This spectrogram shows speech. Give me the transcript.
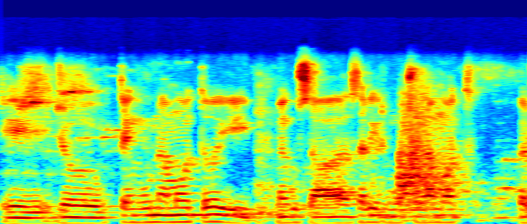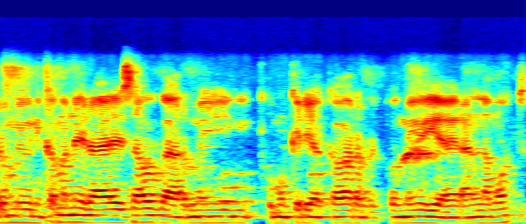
eh, yo tengo una moto y me gustaba salir mucho en la moto. Pero mi única manera de desahogarme y como quería acabar con mi vida era en la moto.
